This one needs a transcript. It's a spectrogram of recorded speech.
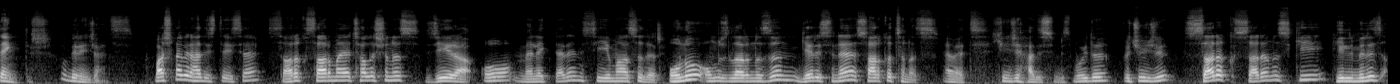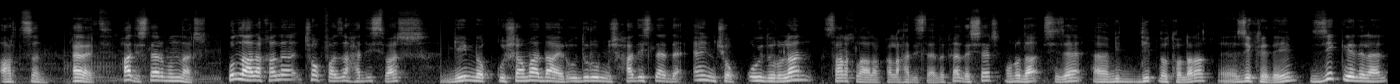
denktir. Bu birinci hadis. Başka bir hadiste ise sarık sarmaya çalışınız. Zira o meleklerin simasıdır. Onu omuzlarınızın gerisine sarkıtınız. Evet ikinci hadisimiz buydu. Üçüncü sarık sarınız ki hilminiz artsın. Evet hadisler bunlar. Bununla alakalı çok fazla hadis var. Giyim ve kuşama dair uydurulmuş hadislerde en çok uydurulan sarıkla alakalı hadislerdir kardeşler. Onu da size hemen bir dipnot olarak e, zikredeyim. Zikredilen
